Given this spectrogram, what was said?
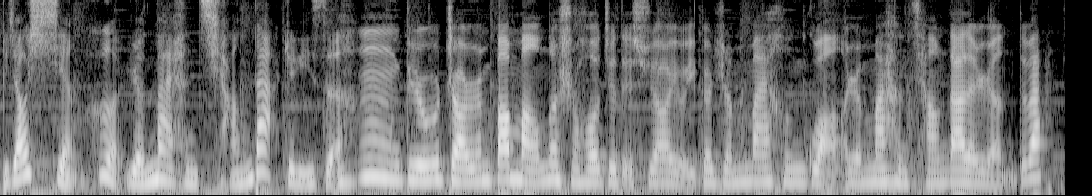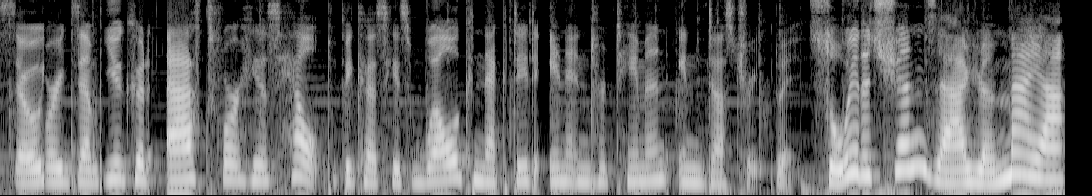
比较显赫，人脉很强大这个意思。嗯，比如找人帮忙的时候，就得需要有一个人脉很广、人脉很强大的人，对吧？So, for example, you could ask for his help because he's well connected connected in entertainment industry。对，所谓的圈子啊、人脉呀、啊，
